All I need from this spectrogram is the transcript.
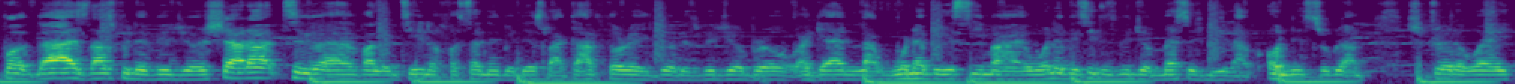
But guys, that's for the video. Shout out to uh, Valentino for sending me this. Like, I thoroughly enjoyed this video, bro. Again, like, whenever you see my, whenever you see this video, message me like on Instagram straight away.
